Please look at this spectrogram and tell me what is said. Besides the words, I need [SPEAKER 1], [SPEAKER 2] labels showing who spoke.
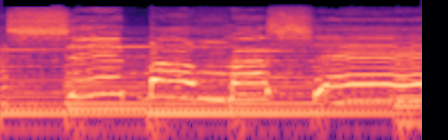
[SPEAKER 1] I sit by myself.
